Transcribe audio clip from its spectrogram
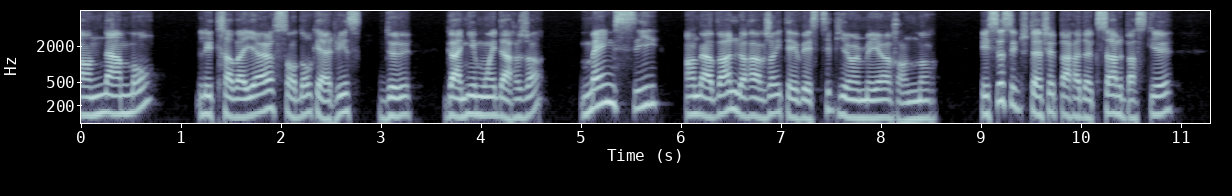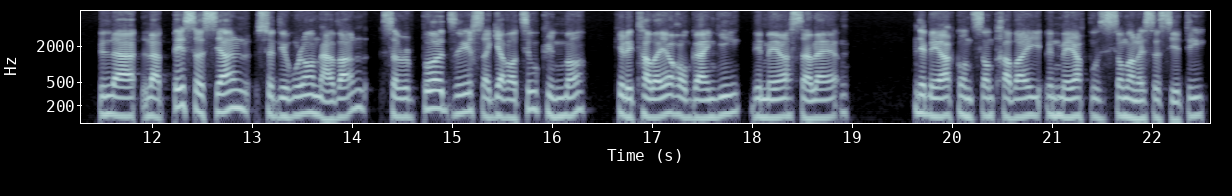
en amont, les travailleurs sont donc à risque de gagner moins d'argent, même si en aval, leur argent est investi et il y a un meilleur rendement. Et ça, c'est tout à fait paradoxal parce que la, paix sociale se déroulant en aval, ça ne veut pas dire, ça garantit aucunement que les travailleurs ont gagné des meilleurs salaires, des meilleures conditions de travail, une meilleure position dans la société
